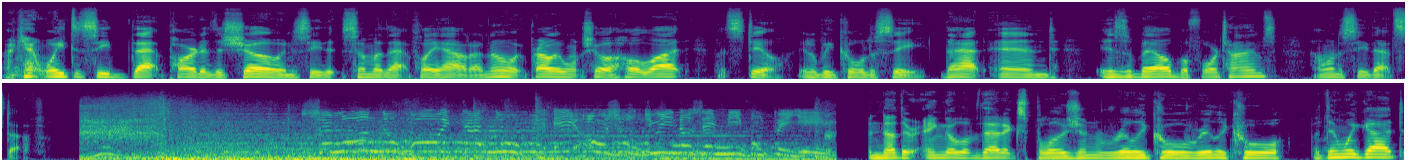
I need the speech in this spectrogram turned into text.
I can't wait to see that part of the show and to see some of that play out. I know it probably won't show a whole lot, but still, it'll be cool to see that and Isabelle before times. I want to see that stuff. Another angle of that explosion, really cool, really cool. But then we got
